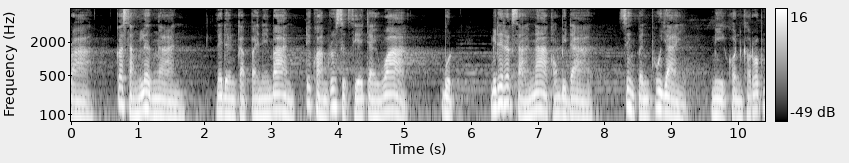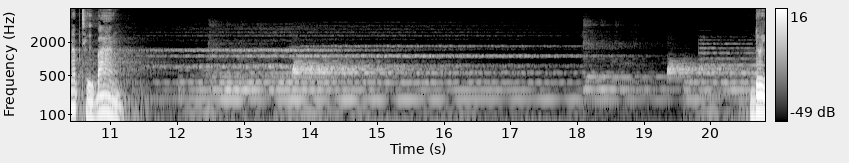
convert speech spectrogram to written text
ราก็สั่งเลิกงาน และเดินกลับไปในบ้านด้วยความรู้สึกเสียใจว่า บุตรมิได้รักษาหน้าของบิดา ซึ่งเป็นผู้ใหญ่มีคนเคารพนับถือบ้าง ด้วย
